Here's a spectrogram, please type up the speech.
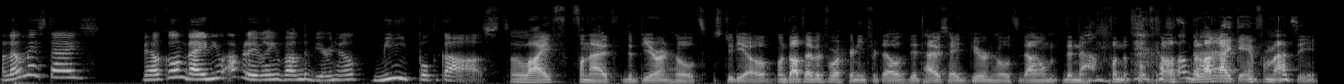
Hallo mensen thuis. Welkom bij een nieuwe aflevering van de Björnhult mini-podcast. live vanuit de Björnhult studio. Want dat hebben we de vorige keer niet verteld. Dit huis heet Björnhult, daarom de naam van de podcast. Belangrijke informatie.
